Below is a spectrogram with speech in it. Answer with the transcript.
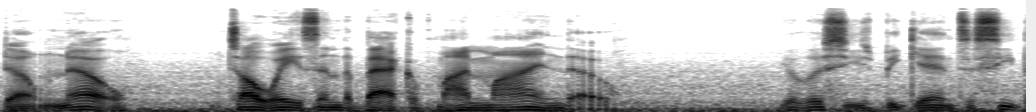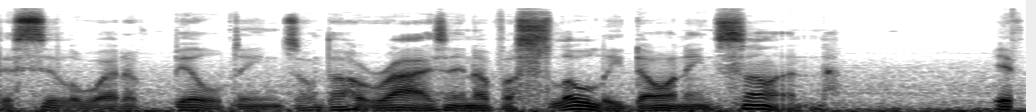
Don't know. It's always in the back of my mind, though. Ulysses began to see the silhouette of buildings on the horizon of a slowly dawning sun. If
